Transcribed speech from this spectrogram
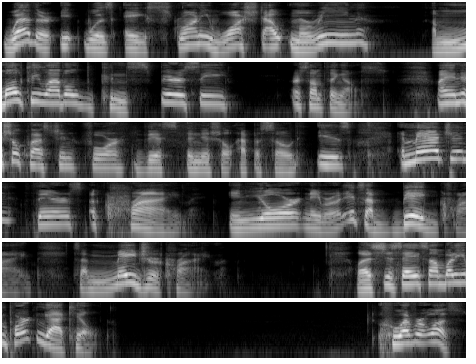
Whether it was a scrawny, washed out Marine, a multi leveled conspiracy, or something else. My initial question for this initial episode is Imagine there's a crime in your neighborhood. It's a big crime, it's a major crime. Let's just say somebody important got killed. Whoever it was,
